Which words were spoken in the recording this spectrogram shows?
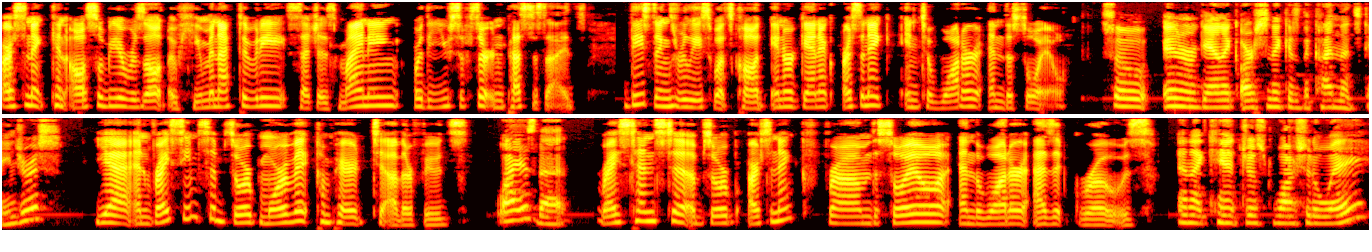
Arsenic can also be a result of human activity, such as mining or the use of certain pesticides. These things release what's called inorganic arsenic into water and the soil. So, inorganic arsenic is the kind that's dangerous? Yeah, and rice seems to absorb more of it compared to other foods. Why is that? Rice tends to absorb arsenic from the soil and the water as it grows. And I can't just wash it away?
